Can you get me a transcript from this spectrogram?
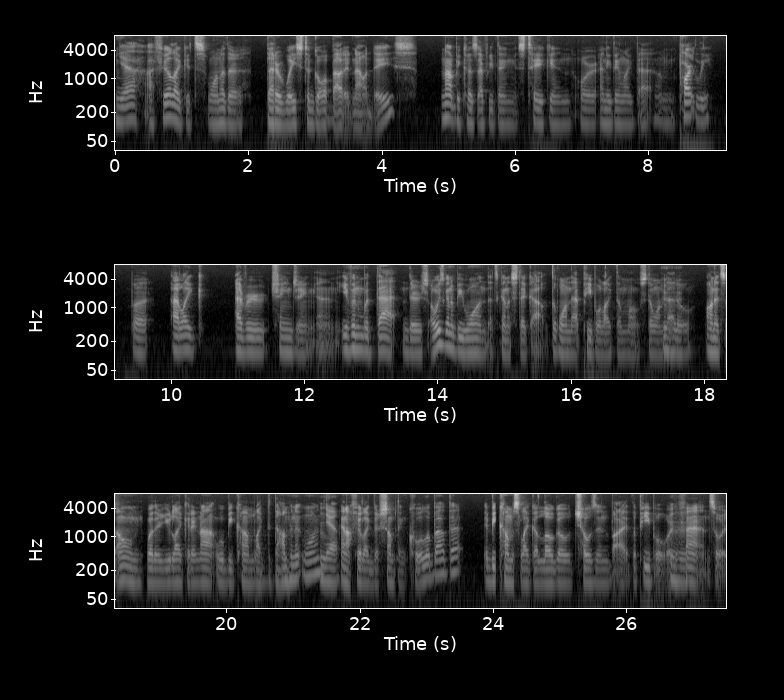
Yeah, I feel like it's one of the better ways to go about it nowadays. Not because everything is taken or anything like that. I mean, partly, but I like ever changing and even with that there's always going to be one that's going to stick out the one that people like the most the one mm-hmm. that'll on its own whether you like it or not will become like the dominant one yeah and i feel like there's something cool about that it becomes like a logo chosen by the people or mm-hmm. the fans or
